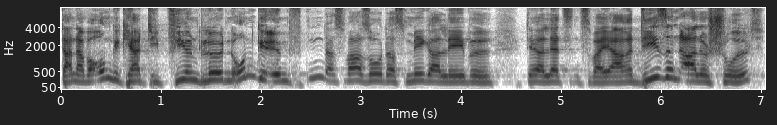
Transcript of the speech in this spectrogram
dann aber umgekehrt, die vielen blöden Ungeimpften, das war so das Mega-Label der letzten zwei Jahre, die sind alle schuld.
